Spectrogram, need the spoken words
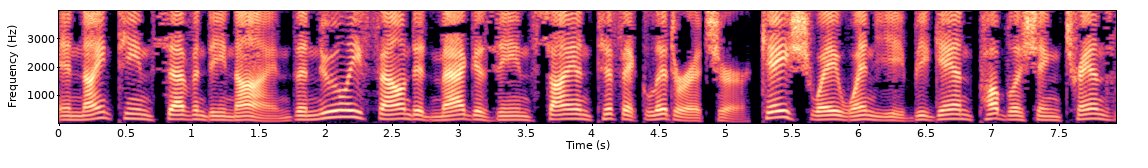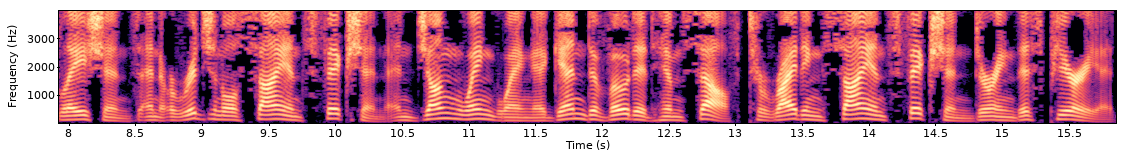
In 1979 the newly founded magazine Scientific Literature began publishing trans translations and original science fiction and Zheng Wenguang again devoted himself to writing science fiction during this period.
